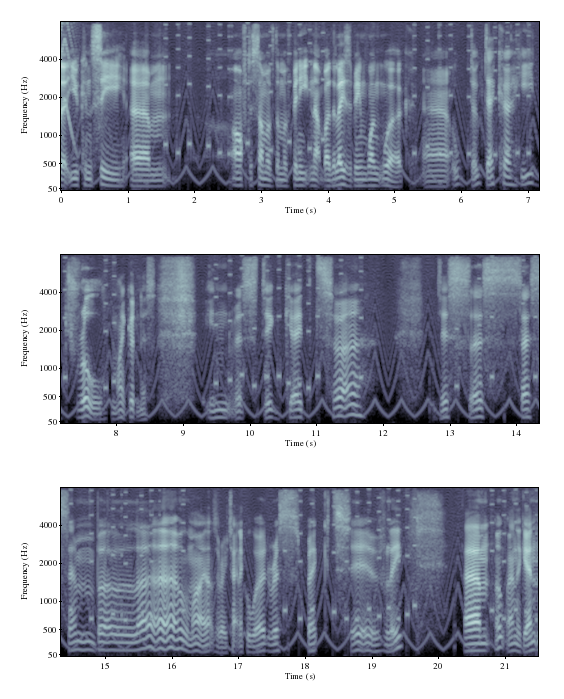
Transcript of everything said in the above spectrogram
that you can see um, after some of them have been eaten up by the laser beam won't work. Uh, oh, dodecahedral. My goodness. Investigator. Disassemble. Oh my, that's a very technical word. Respectively. Um, oh, and again.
